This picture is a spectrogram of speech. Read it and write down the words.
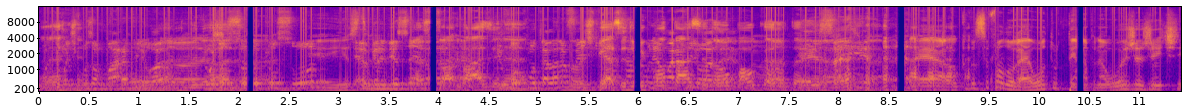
eu tenho uma esposa maravilhosa. É. Hoje eu sou o que eu sou. É isso. Eu agradeço a É ela. a base, eu né? vou contar lá na Não frente. que esquece essa de mulher contar, senão né? o pau canta. É né? isso aí. É, o que você falou, é outro tempo, né? Hoje a gente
